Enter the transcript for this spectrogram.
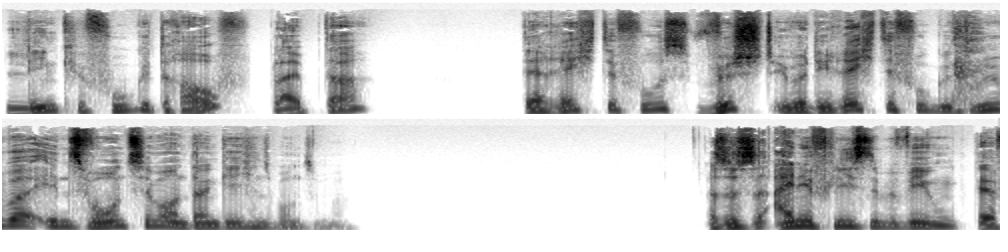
linke Fuge drauf, bleibt da. Der rechte Fuß wischt über die rechte Fuge drüber ins Wohnzimmer und dann gehe ich ins Wohnzimmer. Also es ist eine fließende Bewegung. Der,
